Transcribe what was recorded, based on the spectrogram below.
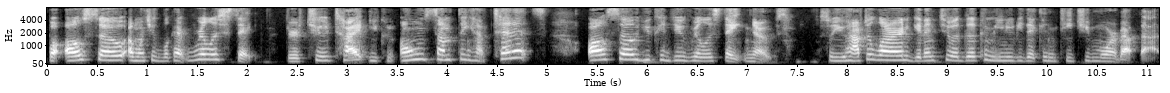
But also i want you to look at real estate there's two type. You can own something, have tenants. Also, you can do real estate notes. So you have to learn, get into a good community that can teach you more about that.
